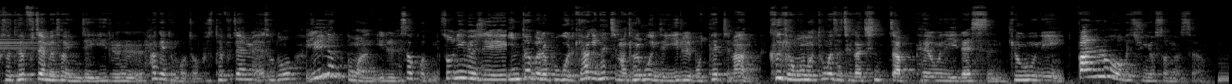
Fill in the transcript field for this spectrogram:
그래서 데프잼에서 이제 일을 하게 된 거죠. 그래서 데프잼에서도 1년 동안 일을 했었거든요. 소니뮤직 인터뷰를 보고 이렇게 하긴 했지만 결국 이제 일을 못 했지만 그 경험을 통해서 제가 진짜 배운 이 레슨, 교훈이 팔로업의 중요성이었어요.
